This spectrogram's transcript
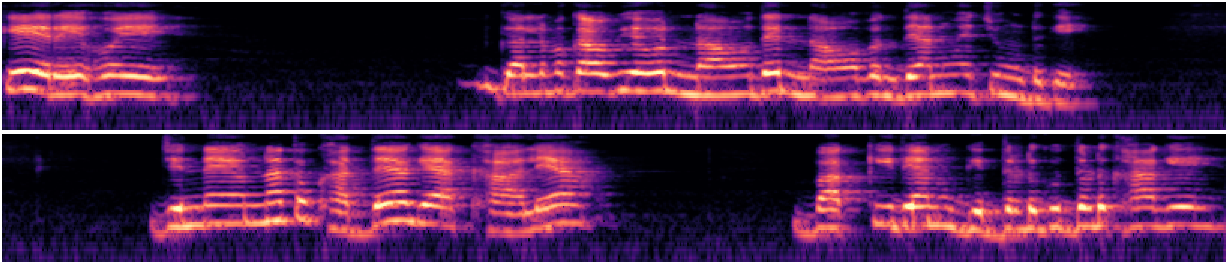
ਘੇਰੇ ਹੋਏ, ਗੱਲ ਮੁਕਾਓ ਵੀ ਉਹ ਨੌ ਦੇ ਨੌ ਬੰਦਿਆਂ ਨੂੰ ਇਹ ਝੂੰਡ ਗਏ। ਜਿੰਨੇ ਉਹਨਾਂ ਤੋਂ ਖਾਧਿਆ ਗਿਆ, ਖਾ ਲਿਆ ਬਾਕੀ ਦਿਆਂ ਨੂੰ ਗਿੱਦੜ ਗੁੱਦੜ ਖਾ ਗਏ।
